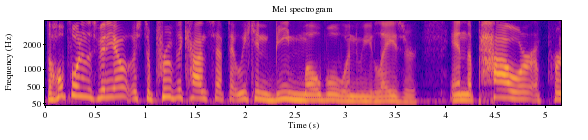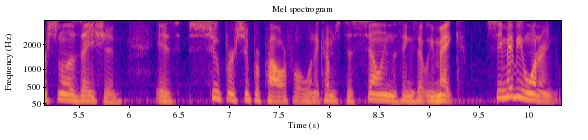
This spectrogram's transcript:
the whole point of this video is to prove the concept that we can be mobile when we laser. And the power of personalization is super, super powerful when it comes to selling the things that we make. So you may be wondering,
